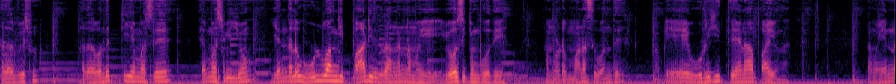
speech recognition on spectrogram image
அதில் விஷ்ணு அதில் வந்து டிஎம்எஸ்ஸு எம்எஸ்வியும் எந்த அளவு உள்வாங்கி பாடியிருக்கிறாங்கன்னு நம்ம யோசிக்கும் போதே நம்மளோட மனசு வந்து அப்படியே உருகி தேனாக பாயுங்க. நம்ம என்ன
